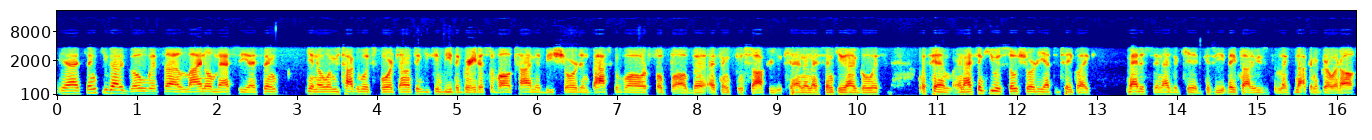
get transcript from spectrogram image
Yeah, I think you got to go with uh, Lionel Messi. I think you know when we talk about sports, I don't think you can be the greatest of all time and be short in basketball or football, but I think in soccer you can, and I think you got to go with with him. And I think he was so short he had to take like medicine as a kid because they thought he was like not going to grow at all.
